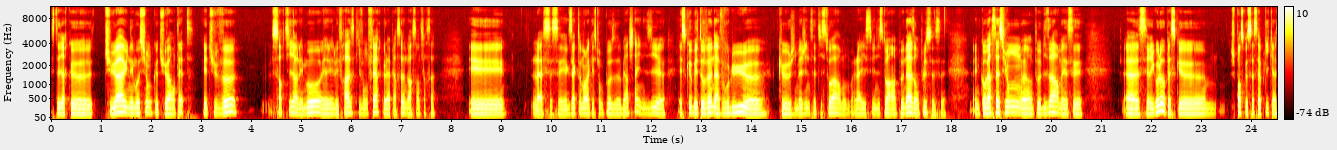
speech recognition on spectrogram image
C'est-à-dire que tu as une émotion que tu as en tête et tu veux sortir les mots et les phrases qui vont faire que la personne va ressentir ça. Et là, c'est exactement la question que pose Bernstein. Il dit euh, est-ce que Beethoven a voulu euh, que j'imagine cette histoire? Bon, là, c'est une histoire un peu naze en plus, une conversation euh, un peu bizarre, mais c'est euh, c'est rigolo parce que je pense que ça s'applique à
